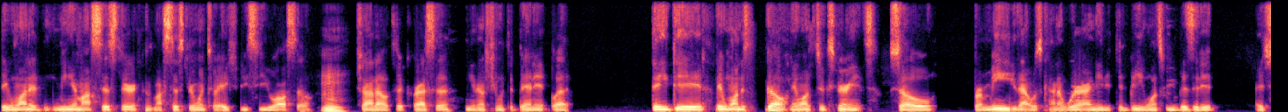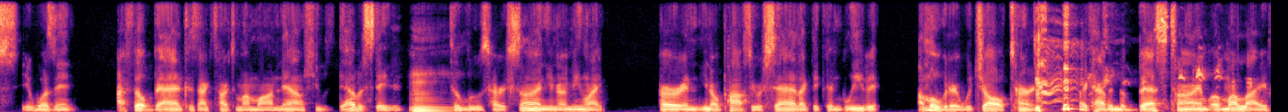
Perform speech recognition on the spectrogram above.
they wanted me and my sister because my sister went to HBCU also. Mm. Shout out to Cressa, you know, she went to Bennett, but they did, they wanted to go, they wanted to experience. So for me, that was kind of where I needed to be once we visited. It's, it wasn't, I felt bad because I talked to my mom now. She was devastated mm. to lose her son. You know what I mean? Like her and, you know, Pops, they were sad, like they couldn't believe it. I'm over there with y'all turned, like having the best time of my life,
